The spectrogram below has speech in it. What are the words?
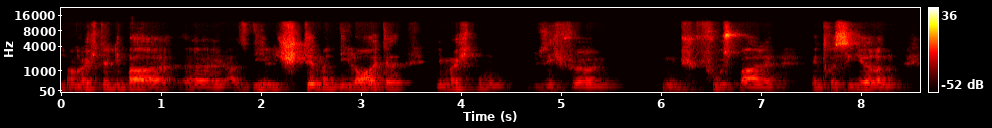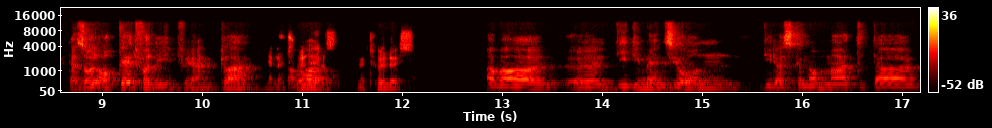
Man mhm. möchte lieber, äh, also die Stimmen, die Leute, die möchten sich für Fußball interessieren. Da soll auch Geld verdient werden, klar. Ja, natürlich, aber, natürlich. Aber äh, die Dimensionen, die das genommen hat, da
